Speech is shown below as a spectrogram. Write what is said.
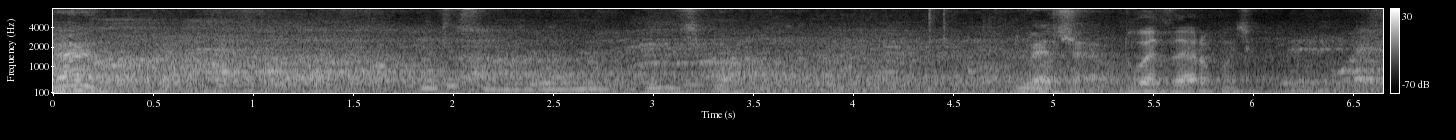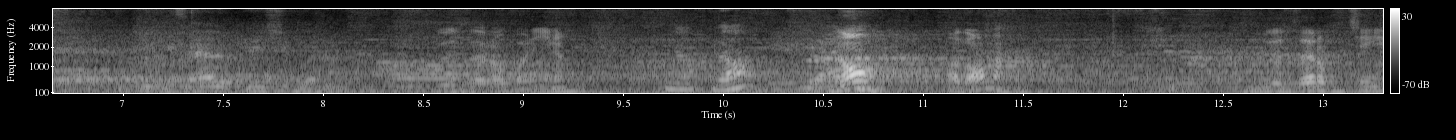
Ragazzi. Eh? Quanti sono? Due, no? 15 40. 2 a 0. 2-0, come si 2 a 0, 15 40. 2-0 Bonino. No. No? No, madonna. 2-0 facci...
